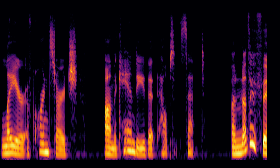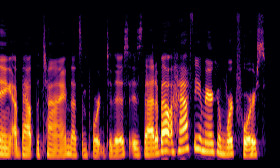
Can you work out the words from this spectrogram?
layer of cornstarch on the candy that helps it set. Another thing about the time that's important to this is that about half the American workforce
